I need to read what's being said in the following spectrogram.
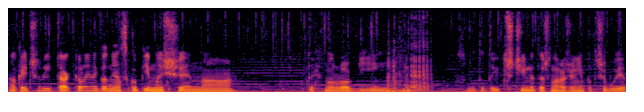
Ok, czyli tak, kolejnego dnia skupimy się na technologii. W sumie tutaj trzciny też na razie nie potrzebuję.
